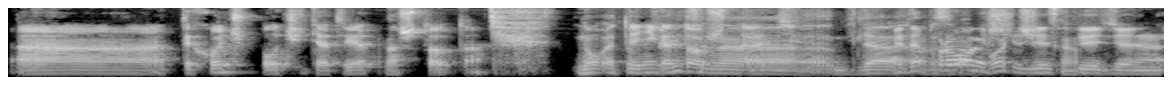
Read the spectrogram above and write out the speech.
а, ты хочешь получить ответ на что-то. Ну, это ты не готов ждать. Для это проще, действительно.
